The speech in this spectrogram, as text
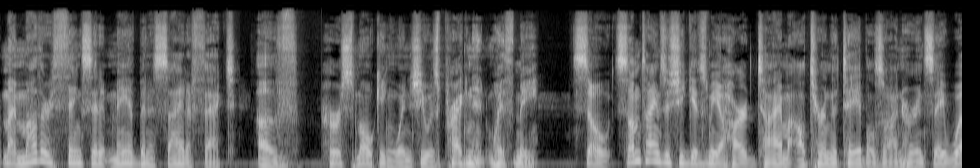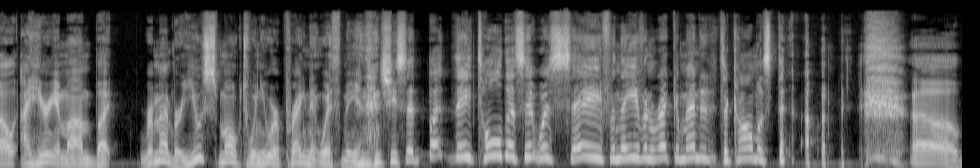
My mother thinks that it may have been a side effect of her smoking when she was pregnant with me. So sometimes if she gives me a hard time, I'll turn the tables on her and say, well, I hear you, mom, but remember, you smoked when you were pregnant with me. And then she said, but they told us it was safe and they even recommended it to calm us down. oh,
